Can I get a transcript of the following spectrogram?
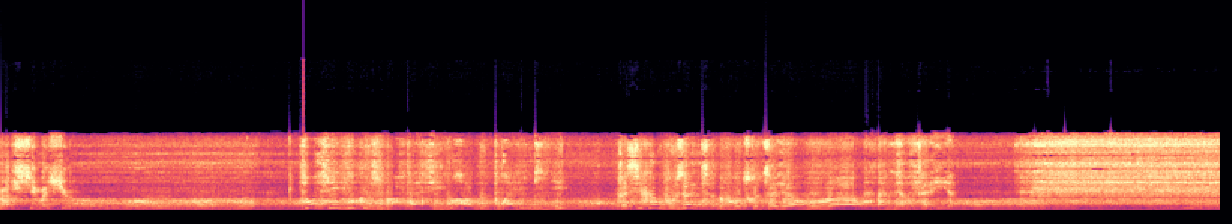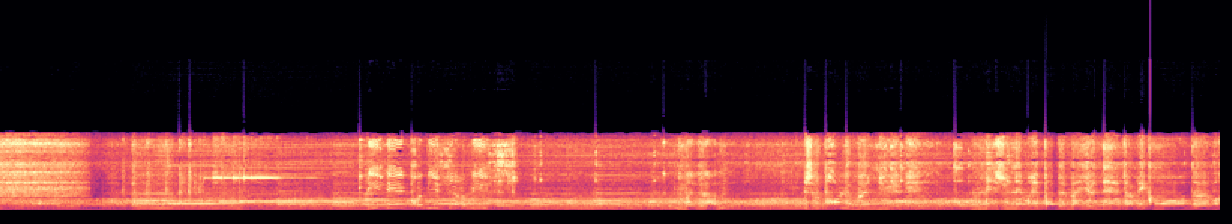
Merci, monsieur. Pensez-vous que je dois passer une robe pour aller dîner? Restez comme vous êtes, votre tailleur vous va à merveille. Dîner, premier service. Madame, je prends le menu, mais je n'aimerais pas de mayonnaise avec mon hors d'œuvre,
